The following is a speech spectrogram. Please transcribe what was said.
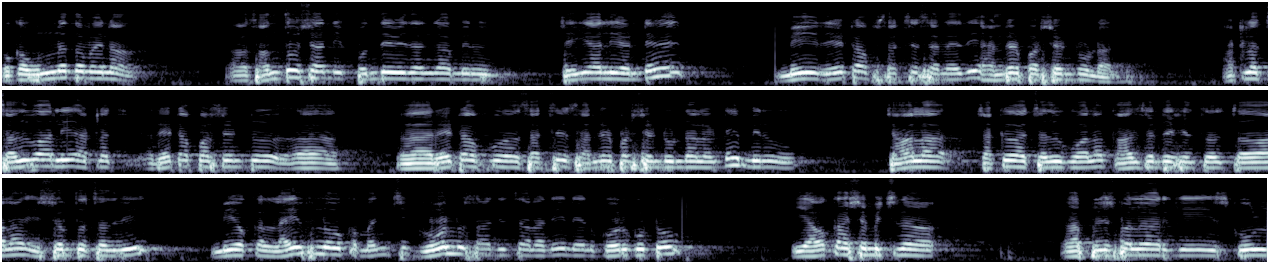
ఒక ఉన్నతమైన సంతోషాన్ని పొందే విధంగా మీరు చెయ్యాలి అంటే మీ రేట్ ఆఫ్ సక్సెస్ అనేది హండ్రెడ్ పర్సెంట్ ఉండాలి. అట్లా చదవాలి అట్లా rate of percent rate of success hundred percent ఉండాలంటే మీరు చాలా చక్కగా చదువుకోవాలా కాన్సన్ట్రేషన్తో చదవాలా ఇష్టంతో చదివి మీ యొక్క లైఫ్లో ఒక మంచి గోల్ను సాధించాలని నేను కోరుకుంటూ ఈ అవకాశం ఇచ్చిన ప్రిన్సిపల్ గారికి స్కూల్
